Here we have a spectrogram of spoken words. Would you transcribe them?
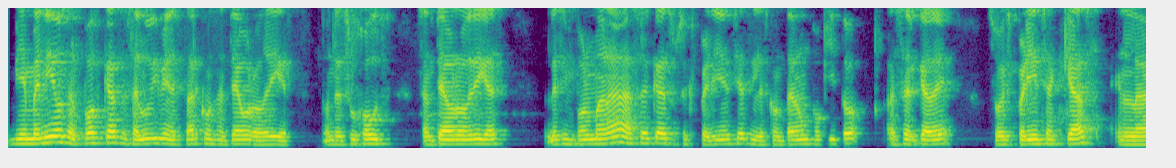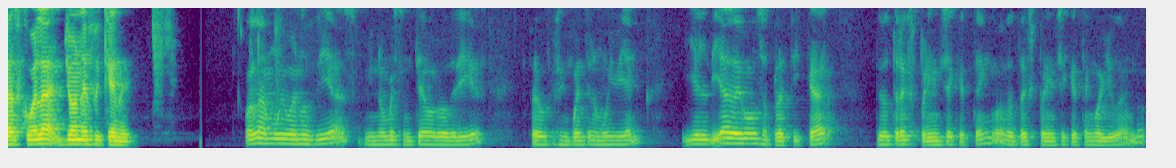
Bienvenidos al podcast de salud y bienestar con Santiago Rodríguez, donde su host, Santiago Rodríguez, les informará acerca de sus experiencias y les contará un poquito acerca de su experiencia CAS en la escuela John F. Kennedy. Hola, muy buenos días. Mi nombre es Santiago Rodríguez. Espero que se encuentren muy bien. Y el día de hoy vamos a platicar de otra experiencia que tengo, de otra experiencia que tengo ayudando,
